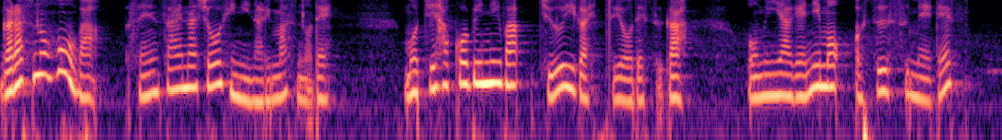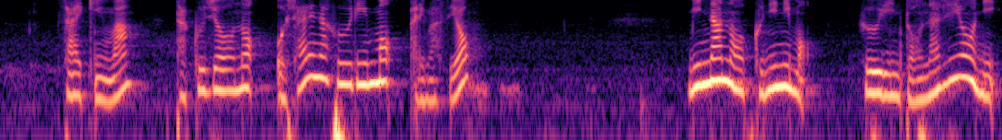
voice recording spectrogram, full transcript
ガラスの方は繊細な商品になりますので、持ち運びには注意が必要ですが、お土産にもおすすめです。最近は卓上のおしゃれな風鈴もありますよ。みんなの国にも風鈴と同じように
